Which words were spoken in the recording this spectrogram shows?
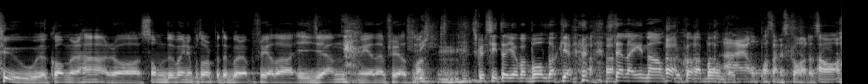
2. Det kommer här då. Som du var inne på Torpet, det börjar på fredag igen med en fredagsmatch. Ska du sitta och jobba Boldock eller ställa in allt för att kolla Boldock? Nej, jag hoppas han är skadad. Ja,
